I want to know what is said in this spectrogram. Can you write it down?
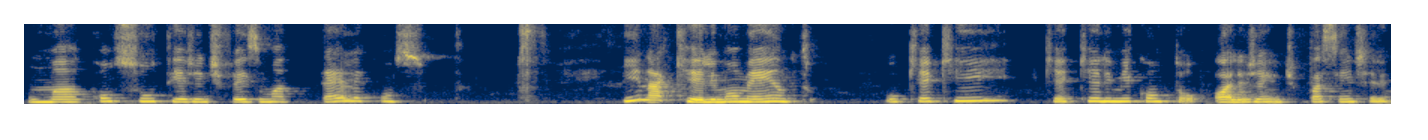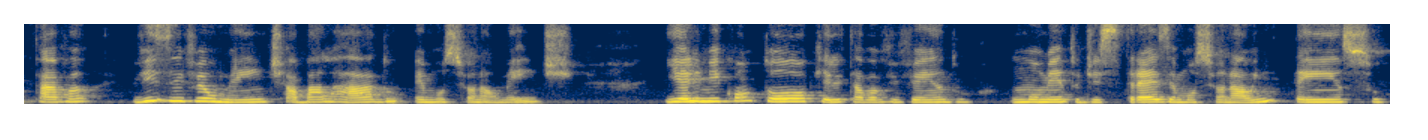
uma consulta e a gente fez uma teleconsulta. E naquele momento, o que que, que, que ele me contou? Olha, gente, o paciente ele estava visivelmente abalado emocionalmente. E ele me contou que ele estava vivendo um momento de estresse emocional intenso,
